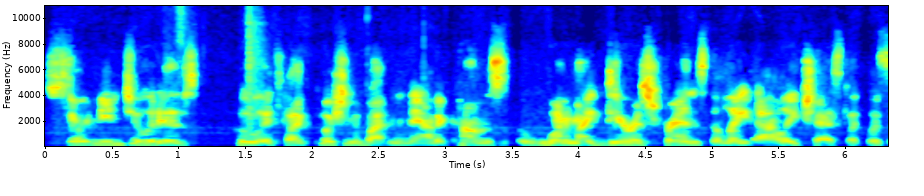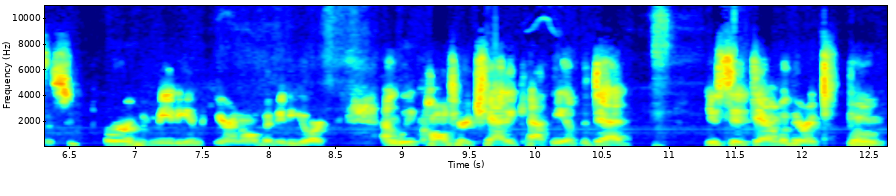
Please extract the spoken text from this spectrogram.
certain intuitives who it's like pushing a button and out it comes. One of my dearest friends, the late Allie Cheslick, was a superb medium here in Albany, New York, and we called her Chatty Cathy of the Dead. You sit down with her, it's boom,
